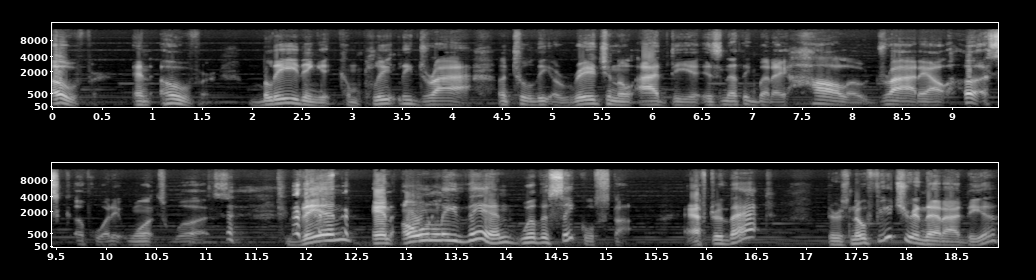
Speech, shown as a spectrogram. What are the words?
over and over bleeding it completely dry until the original idea is nothing but a hollow, dried out husk of what it once was. then and only then will the sequel stop. After that, there's no future in that idea,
